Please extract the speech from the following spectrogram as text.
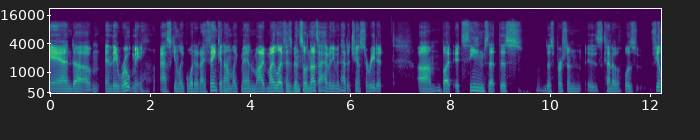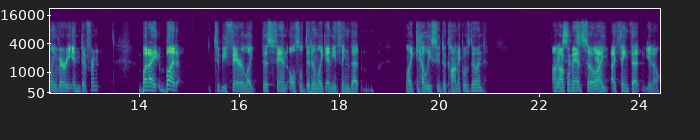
And um, and they wrote me asking like, what did I think? And I'm like, man, my my life has been so nuts. I haven't even had a chance to read it. Um, but it seems that this this person is kind of was feeling very indifferent but i but to be fair like this fan also didn't like anything that like kelly sue DeConnick was doing on Makes aquaman sense. so Yeah. i i think that you know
